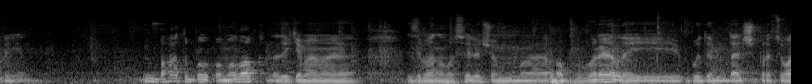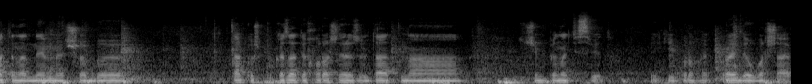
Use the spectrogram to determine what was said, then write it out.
України. Ну, Багато було помилок, над якими ми з Іваном Васильовичем е, обговорили і будемо далі працювати над ними, щоб е, також показати хороший результат на чемпіонаті світу, який пройде у Варшаві.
